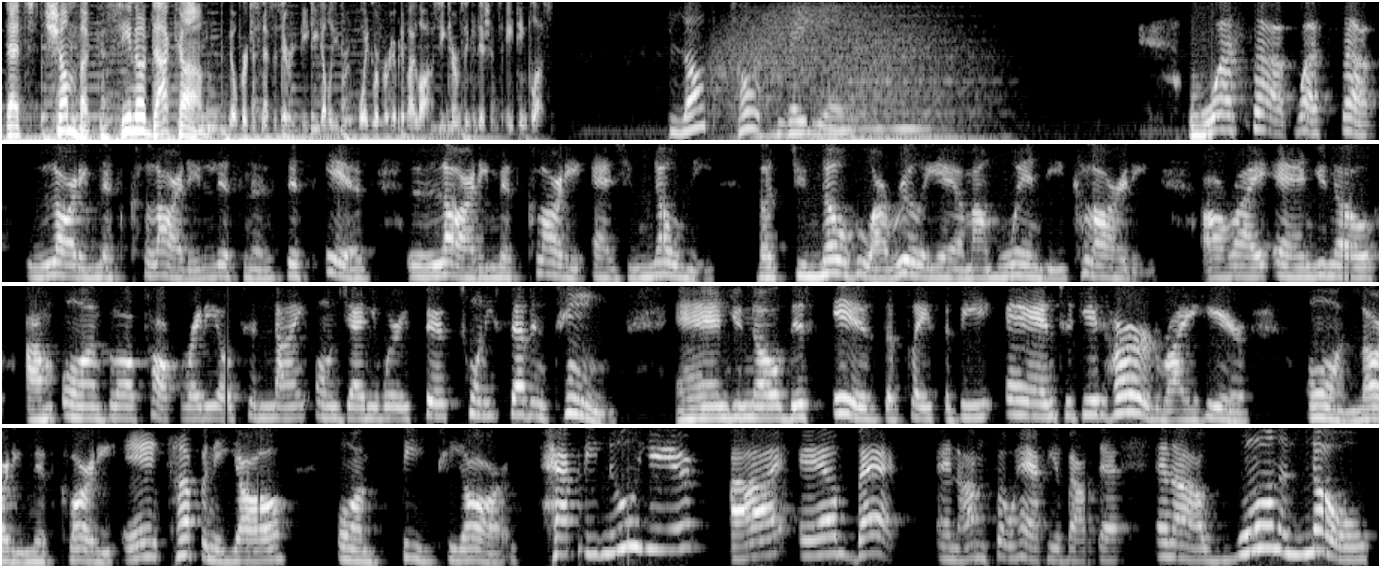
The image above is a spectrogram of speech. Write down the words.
That's chumbacasino.com. No purchase necessary. VGW Group. Void were prohibited by law. See terms and conditions. 18 plus. Blog Talk Radio. What's up? What's up, Lardy Miss Clardy listeners? This is Lardy Miss Clardy, as you know me, but you know who I really am. I'm Wendy Clardy. All right, and you know I'm on Blog Talk Radio tonight on January 5th, 2017. And you know, this is the place to be and to get heard right here on Lardy Miss Clardy and Company, y'all, on BTR. Happy New Year! I am back, and I'm so happy about that. And I want to know,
